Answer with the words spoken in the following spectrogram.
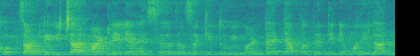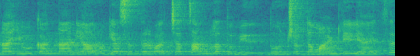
खूप चांगले विचार मांडलेले आहेत सर. जसं की तुम्ही म्हणताय त्या पद्धतीने महिलांना युवकांना आणि आरोग्यासंदर्भाच्या चांगला तुम्ही दोन शब्द मांडलेले आहेत सर.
